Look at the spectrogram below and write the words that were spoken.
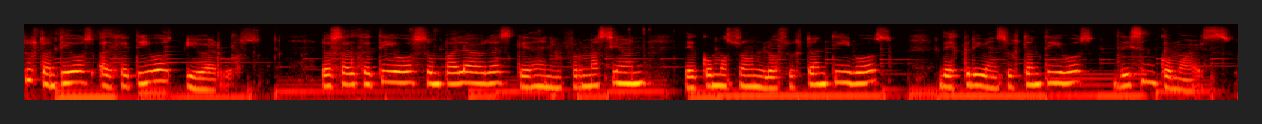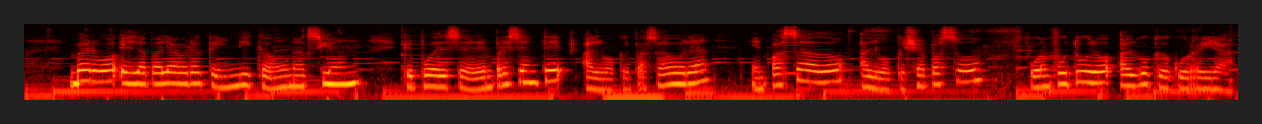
Sustantivos, adjetivos y verbos. Los adjetivos son palabras que dan información de cómo son los sustantivos, describen sustantivos, dicen cómo es. Verbo es la palabra que indica una acción que puede ser en presente, algo que pasa ahora, en pasado, algo que ya pasó, o en futuro, algo que ocurrirá.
